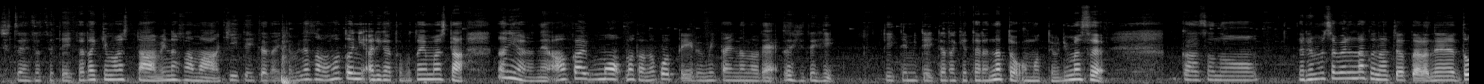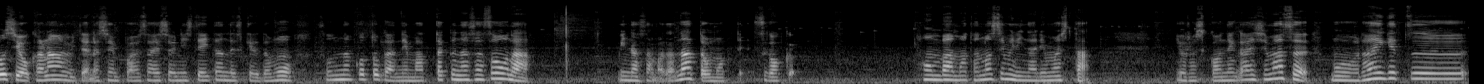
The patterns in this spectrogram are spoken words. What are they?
出演させていただきました。皆様聞いていただいた皆様本当にありがとうございました。何やらねアーカイブもまだ残っているみたいなのでぜひぜひ聞いてみていただけたらなと思っております。なんかその誰も喋れなくなっちゃったらねどうしようかなみたいな心配を最初にしていたんですけれどもそんなことがね全くなさそうな皆様だなと思ってすごく。本番も楽しみになりました。よろしくお願いします。もう来月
